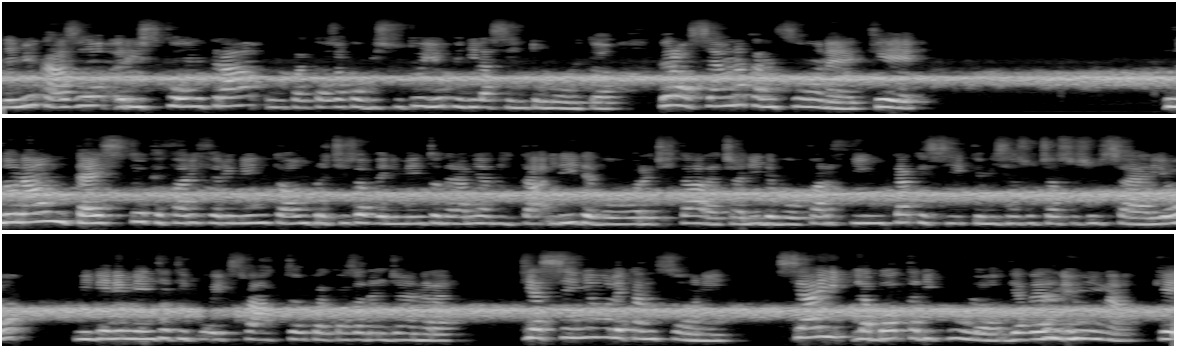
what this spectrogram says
nel mio caso riscontra un qualcosa che ho vissuto io, quindi la sento molto. Però se è una canzone che non ha un testo che fa riferimento a un preciso avvenimento nella mia vita, lì devo recitare, cioè lì devo far finta che, si, che mi sia successo sul serio. Mi viene in mente tipo X Factor, qualcosa del genere. Ti assegnano le canzoni. Se hai la botta di culo di averne una che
